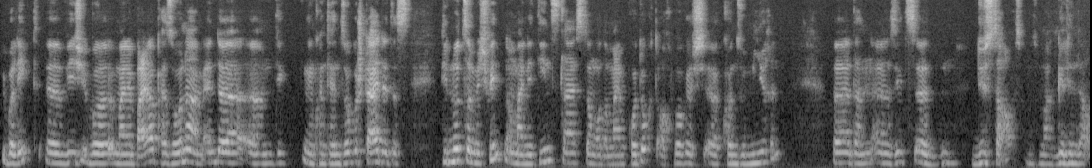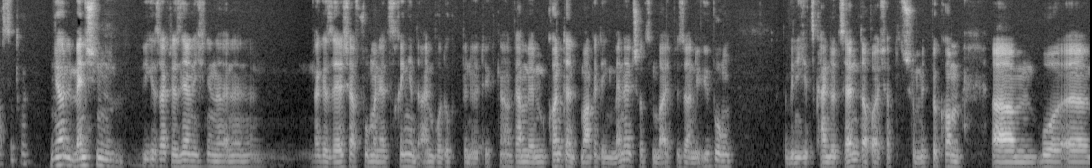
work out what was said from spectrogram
überlegt, äh, wie ich über meine Buyer-Persona am Ende ähm, die, den Content so gestalte, dass die Nutzer mich finden und meine Dienstleistung oder mein Produkt auch wirklich äh, konsumieren, äh, dann äh, sieht es äh, düster aus, um es mal gelinde auszudrücken. Ja, Menschen, wie gesagt, wir sind ja nicht in einer, in Gesellschaft, wo man jetzt dringend ein Produkt benötigt. Ne? Wir haben im Content Marketing Manager zum Beispiel so eine Übung, da bin ich jetzt kein Dozent, aber ich habe das schon mitbekommen, ähm, wo, äh,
